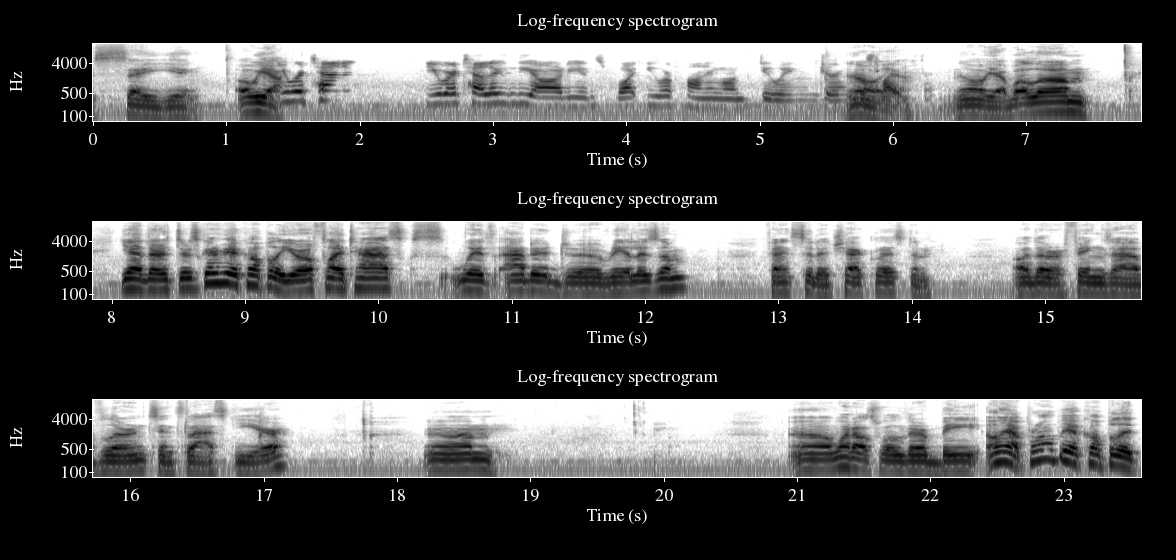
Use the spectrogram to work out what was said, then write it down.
saying? Oh yeah. You were telling you were telling the audience what you were planning on doing during this Oh, live yeah. stream. Oh yeah. Well, um, yeah. There's there's gonna be a couple of Eurofly tasks with added uh, realism, thanks to the checklist and other things I have learned since last year. Um. Uh, what else will there be? Oh yeah, probably a couple of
